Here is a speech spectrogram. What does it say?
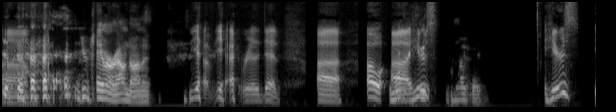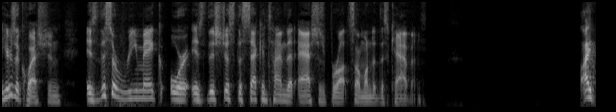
Um, you came around on it. yeah, yeah, I really did. Uh, oh, uh, here's I like it. here's here's a question: Is this a remake, or is this just the second time that Ash has brought someone to this cabin? I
